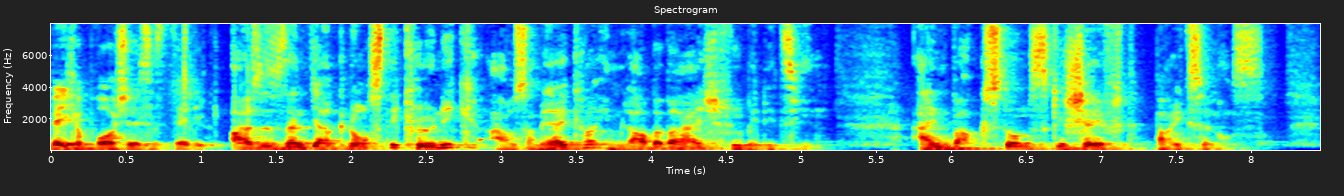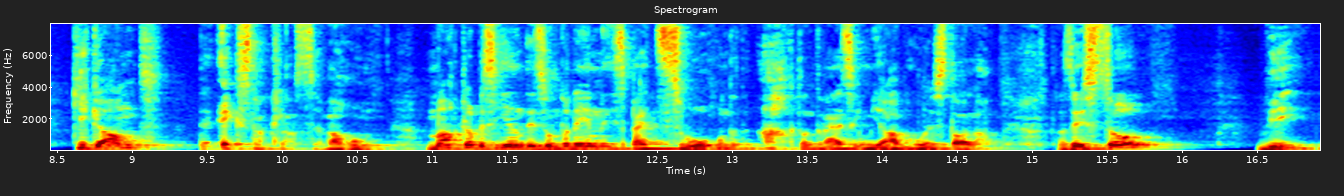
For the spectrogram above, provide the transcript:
Welcher Branche ist es tätig? Also es ist ein Diagnostikkönig aus Amerika im Laborbereich für Medizin. Ein Wachstumsgeschäft par excellence. Gigant der Extraklasse. Warum? Marktkapitalisierung des Unternehmens ist bei 238 Milliarden US-Dollar. Das ist so wie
